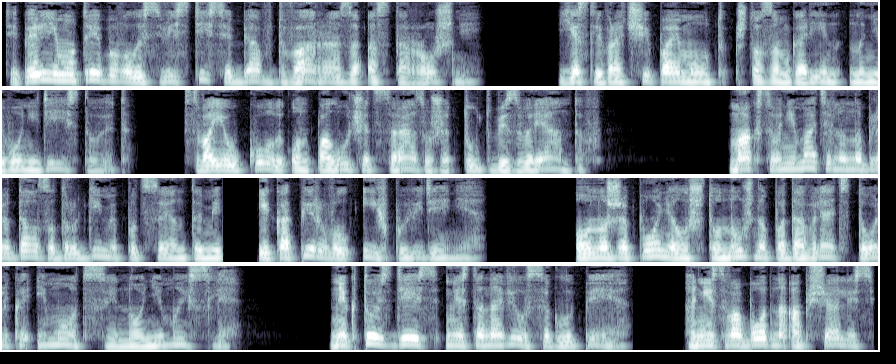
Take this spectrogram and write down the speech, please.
теперь ему требовалось вести себя в два раза осторожней. Если врачи поймут, что замгарин на него не действует, свои уколы он получит сразу же, тут без вариантов. Макс внимательно наблюдал за другими пациентами и копировал их поведение. Он уже понял, что нужно подавлять только эмоции, но не мысли. Никто здесь не становился глупее. Они свободно общались,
